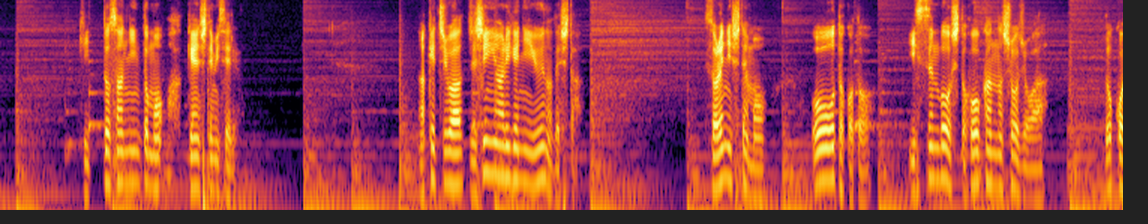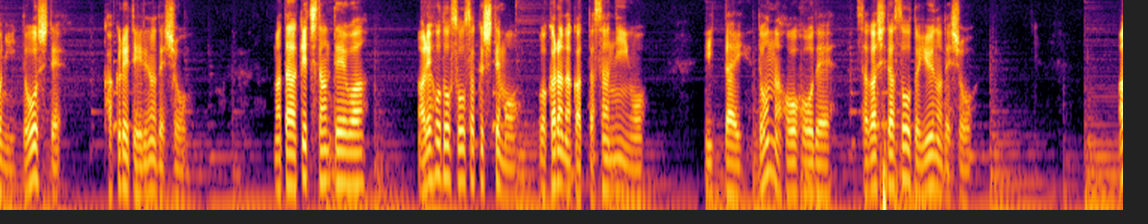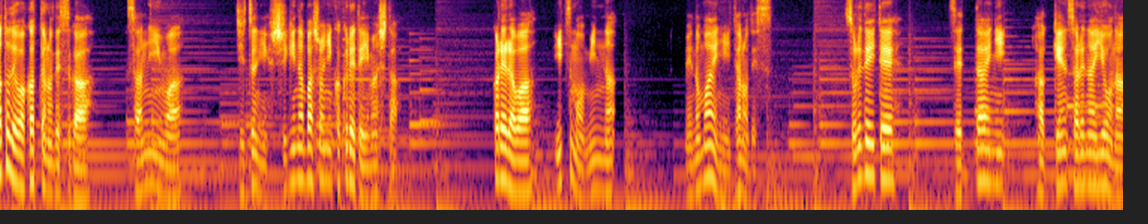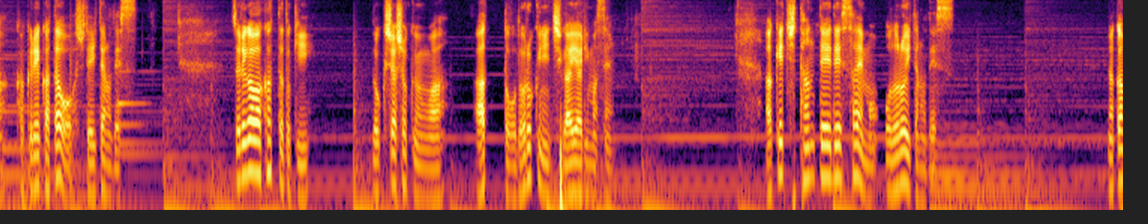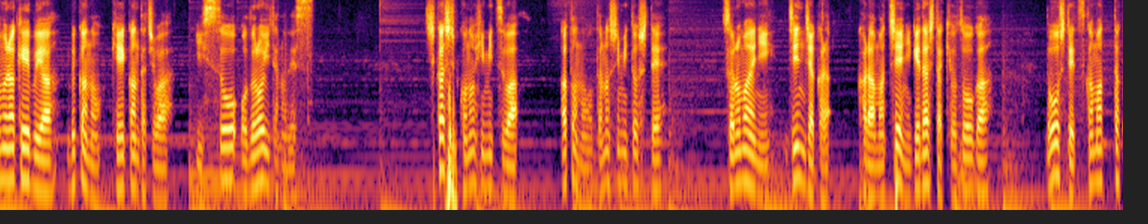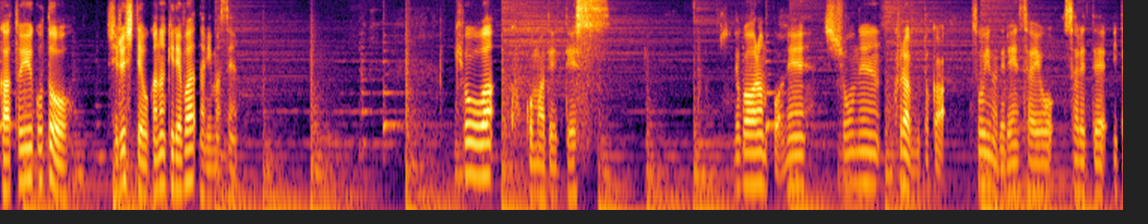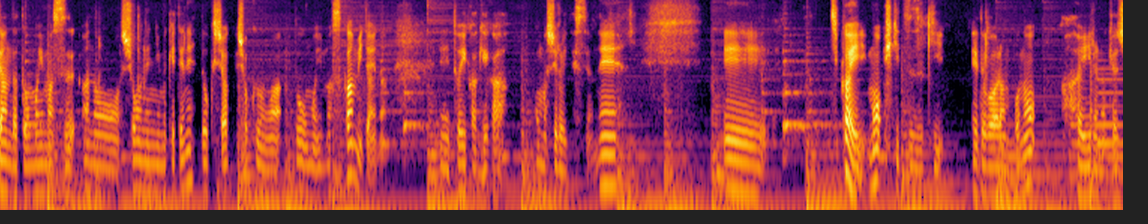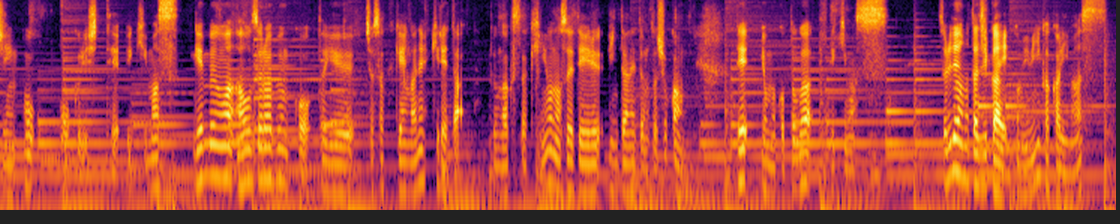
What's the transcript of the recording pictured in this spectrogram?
きっと三人とも発見してみせる。明智は自信ありげに言うのでした。それにしても、大男と一寸法師と宝冠の少女は、どこにどうして隠れているのでしょう。また明智探偵は、あれほど捜索してもわからなかった3人を、一体どんな方法で探し出そうというのでしょう。後で分かったのですが、3人は実に不思議な場所に隠れていました。彼らはいつもみんな目の前にいたのです。それでいて、絶対に発見されないような隠れ方をしていたのです。それが分かったとき、読者諸君はあっと驚くに違いありません。明智探偵でさえも驚いたのです。中村警部や部下の警官たちは一層驚いたのです。しかしこの秘密は後のお楽しみとして、その前に神社からから町へ逃げ出した巨像がどうして捕まったかということを記しておかなければなりません。今日はここまでです。江戸川乱歩はね、少年クラブとか、そういうので連載をされていたんだと思います。あの、少年に向けてね、読者諸君はどう思いますか？みたいな、えー、問いかけが面白いですよね。えー、次回も引き続き、江戸川乱歩の灰色の巨人をお送りしていきます。原文は青空文庫という著作権がね、切れた文学作品を載せているインターネットの図書館で読むことができます。それではまた次回お耳にかかります。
